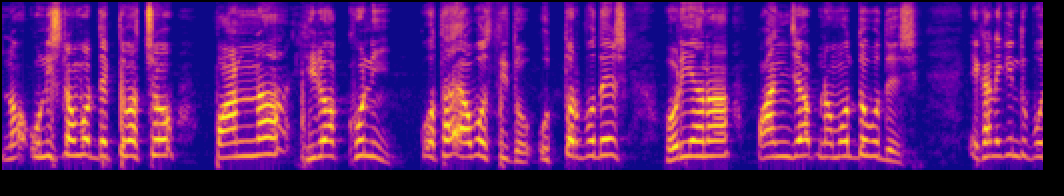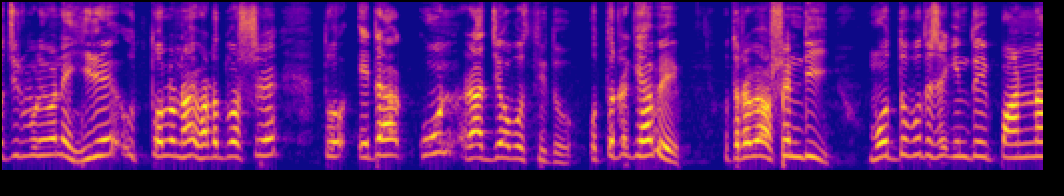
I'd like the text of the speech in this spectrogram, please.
ন, উনিশ নম্বর দেখতে পাচ্ছ, পান্না, হীরক, খনি কোথায় অবস্থিত? উত্তরপ্রদেশ, হরিয়ানা, পাঞ্জাব না মধ্যপ্রদেশ? এখানে কিন্তু প্রচুর পরিমাণে হিরে উত্তোলন হয় ভারতবর্ষে। তো এটা কোন রাজ্যে অবস্থিত? উত্তরটা কী হবে? উত্তরটা হবে অপশান ডি মধ্যপ্রদেশে কিন্তু এই পান্না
